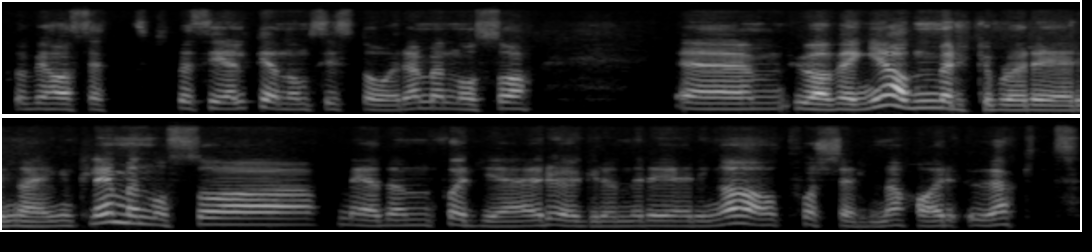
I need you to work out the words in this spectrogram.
Så vi har sett spesielt gjennom siste året, men også uavhengig av den mørkeblå regjeringa, egentlig, men også med den forrige rød-grønne regjeringa, at forskjellene har økt.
